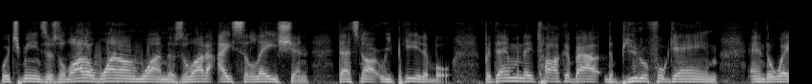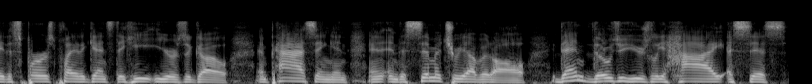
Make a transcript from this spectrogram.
which means there's a lot of one on one, there's a lot of isolation. That's not repeatable. But then when they talk about the beautiful game and the way the Spurs played against the Heat years ago and passing and, and, and the symmetry of it all, then those are usually high assist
